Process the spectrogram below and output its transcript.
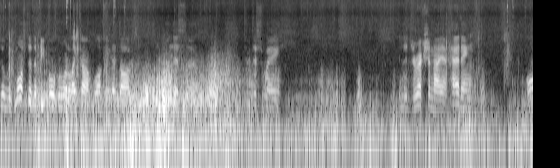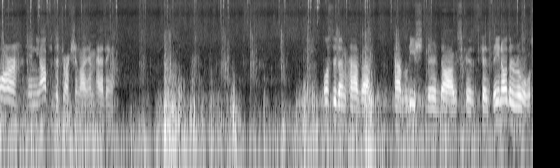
So like most of the people who are like uh, walking their dogs on this uh, through this way in the direction I am heading or in the opposite direction I am heading. Most of them have uh, have leashed their dogs because they know the rules.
